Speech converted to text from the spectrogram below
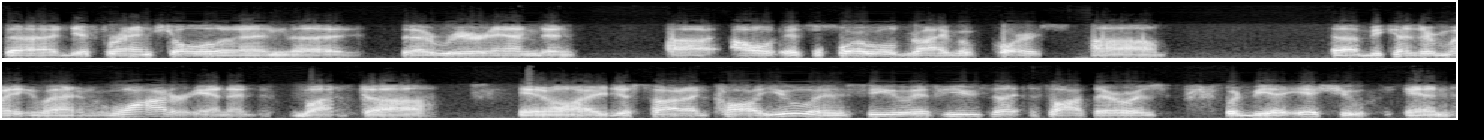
the differential and the the rear end and uh, out. It's a four wheel drive, of course, um, uh, because there might have been water in it. But uh, you know, I just thought I'd call you and see if you th- thought there was would be an issue in.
